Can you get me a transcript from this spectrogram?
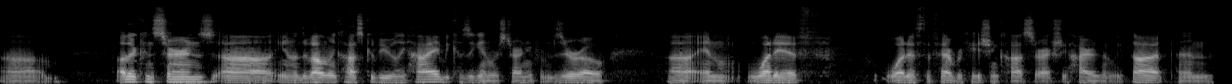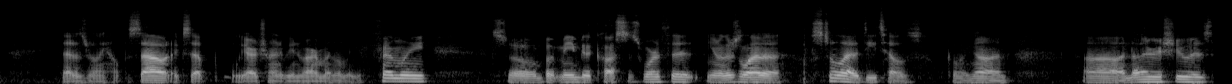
um, other concerns, uh, you know, development costs could be really high because again, we're starting from zero. Uh, and what if, what if the fabrication costs are actually higher than we thought? Then that doesn't really help us out. Except we are trying to be environmentally friendly. So, but maybe the cost is worth it. You know, there's a lot of, still a lot of details going on. Uh, another issue is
